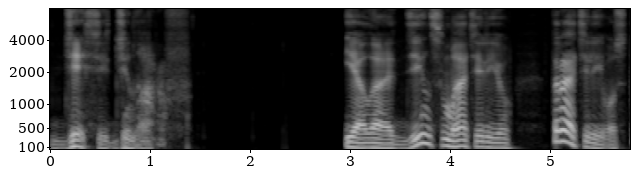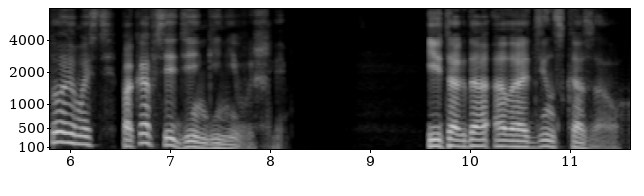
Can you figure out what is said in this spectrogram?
десять динаров. И Аладдин с матерью тратили его стоимость, пока все деньги не вышли. И тогда Аладдин сказал,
